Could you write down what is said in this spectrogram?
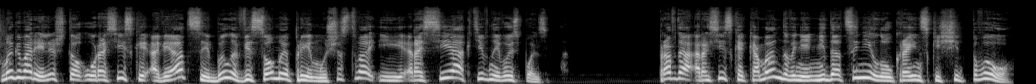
Мы говорили, что у российской авиации было весомое преимущество, и Россия активно его использовала. Правда, российское командование недооценило украинский щит ПВО.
